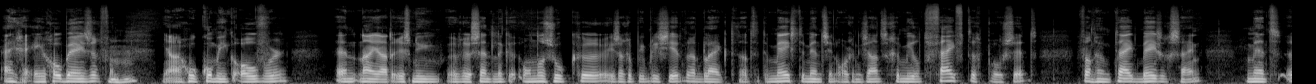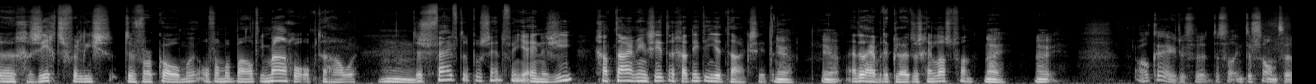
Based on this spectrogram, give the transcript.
eigen ego bezig. Van, mm -hmm. ja, hoe kom ik over? En nou ja, er is nu recentelijk onderzoek uh, is er gepubliceerd waaruit blijkt dat de meeste mensen in organisaties gemiddeld 50% van hun tijd bezig zijn met uh, gezichtsverlies te voorkomen of een bepaald imago op te houden. Hmm. Dus 50% van je energie gaat daarin zitten, gaat niet in je taak zitten. Ja, ja. En daar hebben de kleuters geen last van. Nee, nee. Oké, okay, dus we, dat is wel interessant. Uh,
